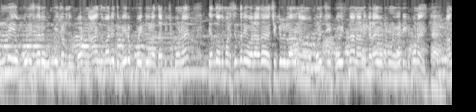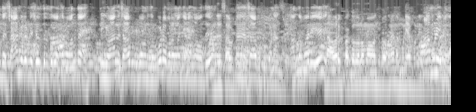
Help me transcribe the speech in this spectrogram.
உண்மையை போலீஸ்காரே உண்மை சொன்னதுக்கு பாட்டு. நான் இந்த மாதிரி இந்த வீரப்பு போயிட்டில் நான் தப்பிச்சு போனேன். எந்த விதமான சிந்தனையும் வராத சிக்கல் இல்லாத நான் பொழைச்சி போயிட்டுனா நான் கடாய் வெட்டணும்னு வேண்டிக்கிட்டு போனேன். அந்த சாமி கண்ணை செலுத்துறதுக்கோசரம் வந்தேன். நீங்கள் வாங்க சாப்பிட்டு போகணுது கூட அப்புறம் ஜனங்களாம் வந்து சாப்பிட்டு போனாங்க. அந்த மாதிரி அவருக்கு பக்கதூரமா வந்து பார்த்தீங்கன்னா இந்த முனியா பண்ணி ஆ, முனியப்பன்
